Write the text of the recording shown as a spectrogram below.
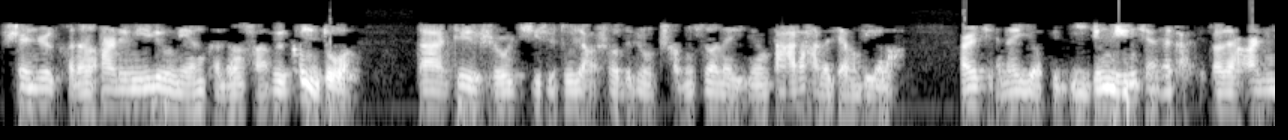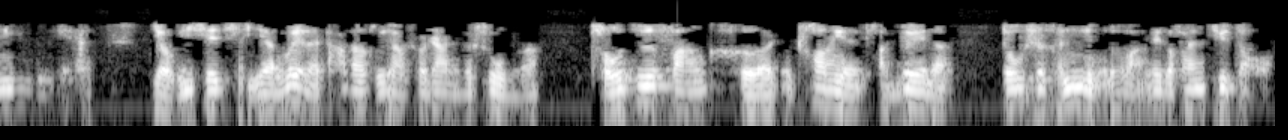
甚至可能二零一六年可能还会更多。啊，这个时候其实独角兽的这种成色呢，已经大大的降低了，而且呢，有已经明显的感觉到，在二零一五年，有一些企业为了达到独角兽这样一个数额，投资方和创业团队呢，都是很努的往这个方向去走。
